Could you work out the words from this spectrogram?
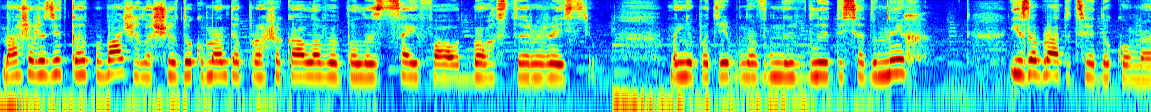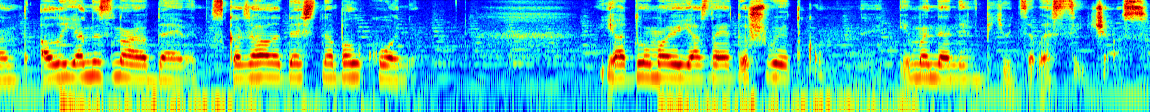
Наша розвідка побачила, що документи про шакала випали з сейфа одного з терористів. Мені потрібно влитися до них і забрати цей документ, але я не знаю, де він. Сказали десь на балконі. Я думаю, я знайду швидко, і мене не вб'ють за весь цей час.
